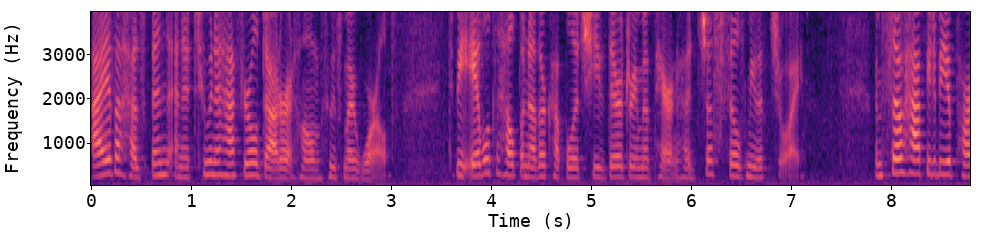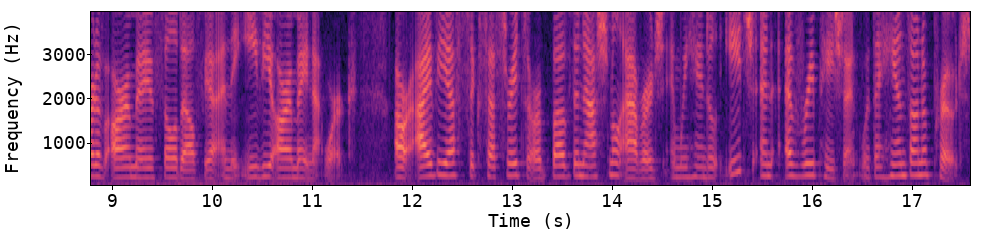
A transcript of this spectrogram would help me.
I have a husband and a two and a half year old daughter at home who's my world. To be able to help another couple achieve their dream of parenthood just fills me with joy. I'm so happy to be a part of RMA of Philadelphia and the IVI-RMA network. Our IVF success rates are above the national average and we handle each and every patient with a hands-on approach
